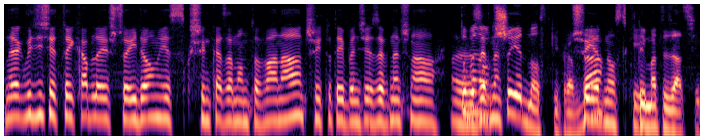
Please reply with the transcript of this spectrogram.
No jak widzicie, tutaj kable jeszcze idą, jest skrzynka zamontowana, czyli tutaj będzie zewnętrzna... e, Tu będą zewnętrz... trzy jednostki, prawda? trzy jednostki. klimatyzacji.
